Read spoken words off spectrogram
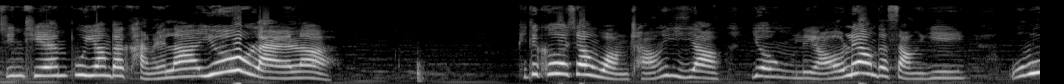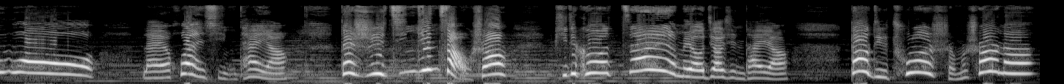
今天不一样的卡梅拉又来了。皮特克像往常一样用嘹亮的嗓音“呜呜呜”来唤醒太阳，但是今天早上皮特克再也没有叫醒太阳。到底出了什么事儿呢？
